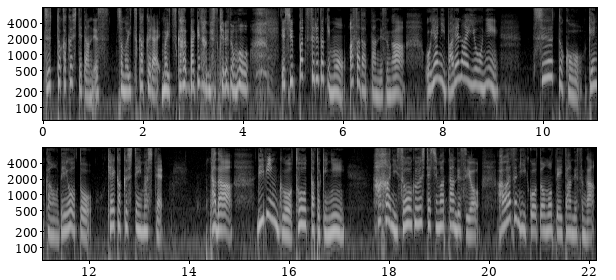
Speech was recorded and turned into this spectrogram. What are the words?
ずっと隠してたんです。その5日くらい。まあ5日だけなんですけれども。で出発する時も朝だったんですが親にバレないようにスーッとこう玄関を出ようと計画していましてただリビングを通った時に母に遭遇してしまったんですよ。会わずに行こうと思っていたんですが。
